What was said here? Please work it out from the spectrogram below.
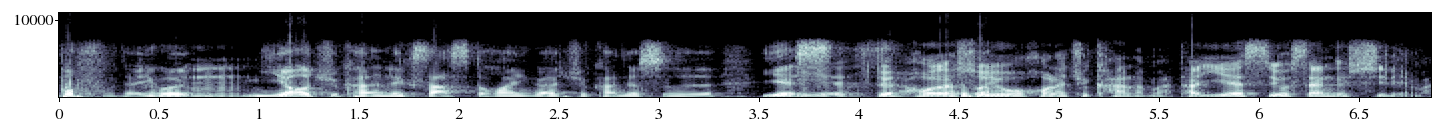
不符的。因为嗯你要去看雷克萨斯的话，应该去看的是 ES。对，后来所以我后来去看了嘛，它 ES 有三个系列嘛，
